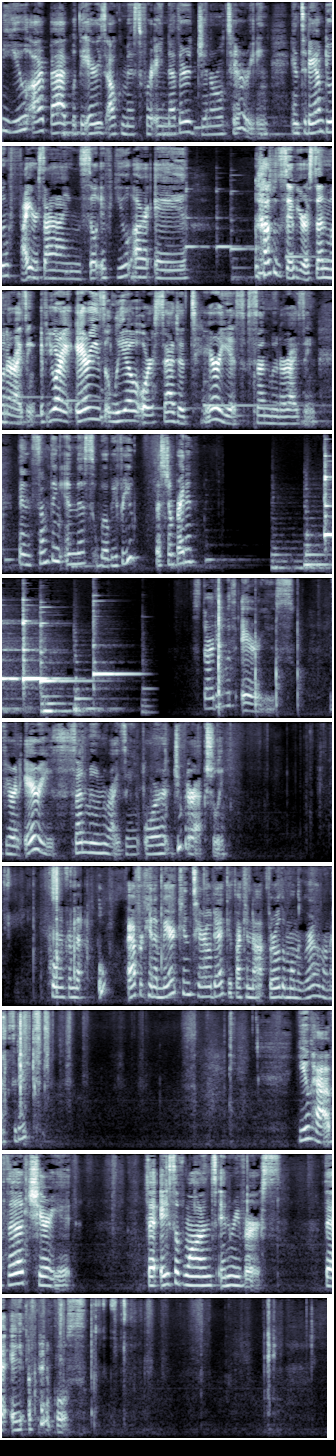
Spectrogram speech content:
and you are back with the Aries Alchemist for another general tarot reading. And today I'm doing fire signs. So if you are a I was supposed to say if you're a sun, moon, or rising. If you are a Aries, Leo, or Sagittarius sun, moon, or rising, then something in this will be for you. Let's jump right in. Starting with Aries. If you're an Aries, sun, moon, rising, or Jupiter actually pulling from the African American Tarot deck if I cannot throw them on the ground on accident. You have the Chariot, the Ace of Wands in reverse, the Eight of Pentacles,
